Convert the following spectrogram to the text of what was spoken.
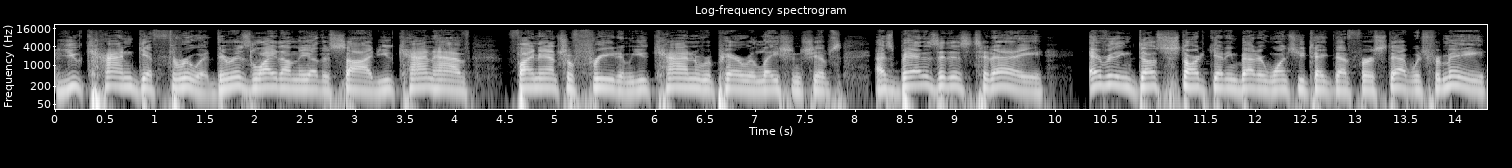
you can get through it. There is light on the other side. You can have financial freedom. You can repair relationships. As bad as it is today, everything does start getting better once you take that first step, which for me,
